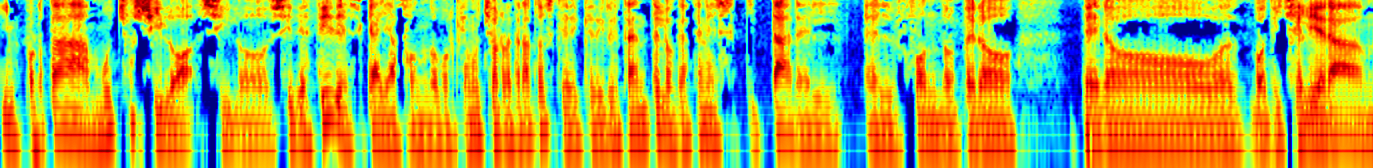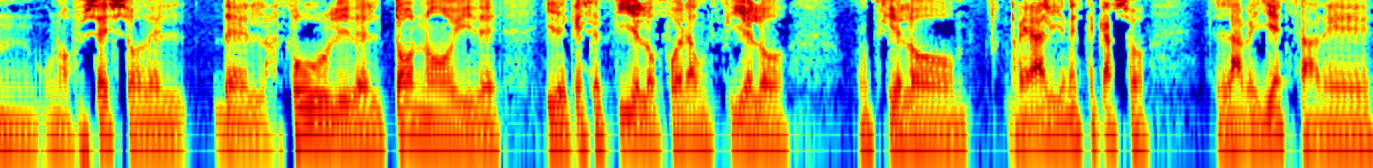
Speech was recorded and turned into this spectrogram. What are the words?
Importa mucho si lo, si lo, si decides que haya fondo, porque hay muchos retratos que, directamente lo que hacen es quitar el, fondo, pero, pero Botticelli era un obseso del, del, azul y del tono y de, y de que ese cielo fuera un cielo, un cielo real, y en este caso la belleza de,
